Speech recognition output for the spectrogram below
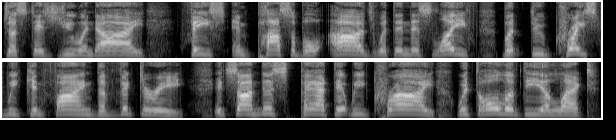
Just as you and I face impossible odds within this life, but through Christ we can find the victory. It's on this path that we cry with all of the elect,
